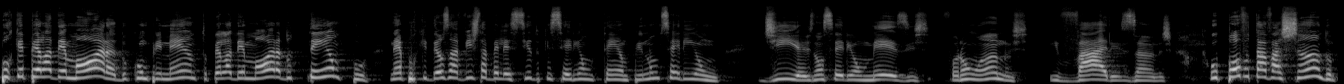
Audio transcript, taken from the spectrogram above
Porque pela demora do cumprimento, pela demora do tempo, né? Porque Deus havia estabelecido que seria um tempo e não seriam dias, não seriam meses, foram anos e vários anos. O povo estava achando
